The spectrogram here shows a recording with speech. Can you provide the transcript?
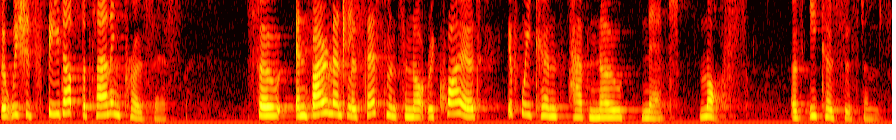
that we should speed up the planning process. So environmental assessments are not required if we can have no net loss of ecosystems.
